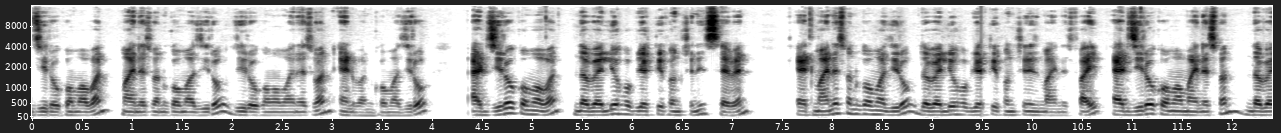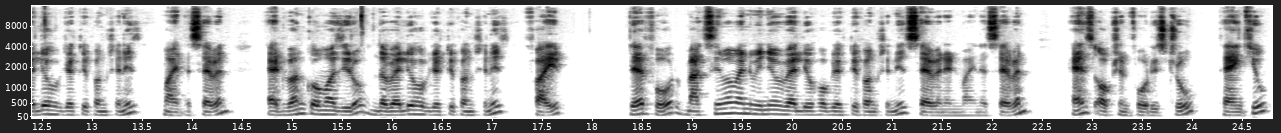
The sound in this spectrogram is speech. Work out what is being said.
0, comma 1, minus 1, comma 0, 0, comma minus 1 and 1, comma 0. At 0, comma 1, the value of objective function is 7. At minus 1, comma 0, the value of objective function is minus 5. At 0, comma minus 1, the value of objective function is minus 7. At 1, comma 0, the value of objective function is 5. Therefore, maximum and minimum value of objective function is 7 and minus 7. Hence, option 4 is true. Thank you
